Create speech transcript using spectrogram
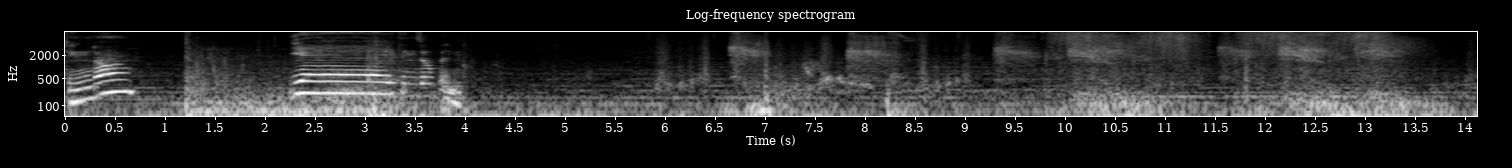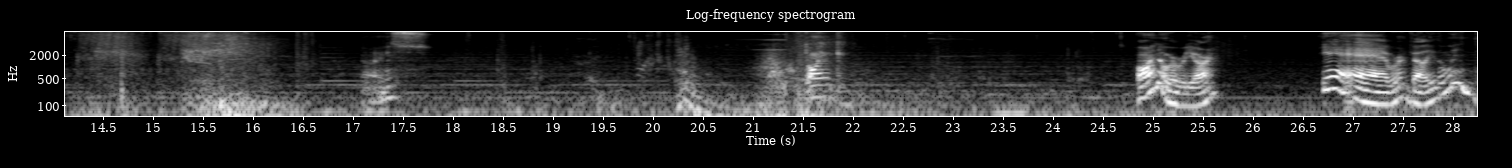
Ding dong. Yay! Things open. Are. Yeah, we're in Valley of the Wind.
